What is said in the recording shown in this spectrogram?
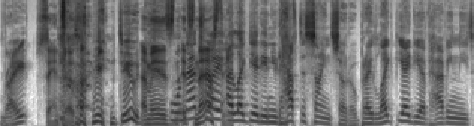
right? Sanchez. I mean, dude. I mean, it's- well, it's that's nasty. why I like the idea, and you'd have to sign Soto, but I like the idea of having these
